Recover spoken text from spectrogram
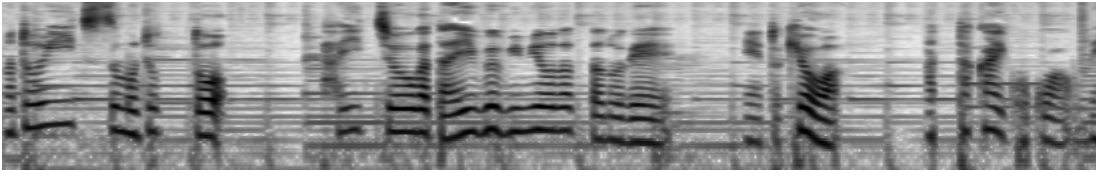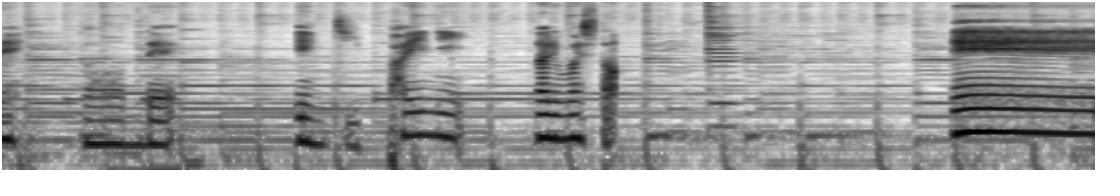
まあ、と言いつつもちょっと体調がだいぶ微妙だったので、えっ、と、今日はあったかいココアをね、飲んで、元気いっぱいになりました。えー、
